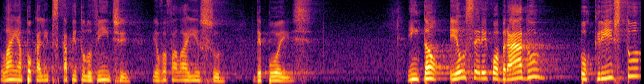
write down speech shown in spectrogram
lá em Apocalipse capítulo 20. Eu vou falar isso depois. Então, eu serei cobrado por Cristo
